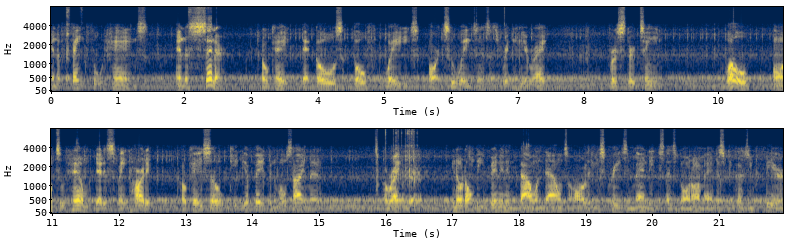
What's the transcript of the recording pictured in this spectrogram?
and the faithful hands, and the sinner, okay, that goes both ways, or two ways as it's written here, right? Verse 13. Woe unto him that is faint hearted. Okay, so keep your faith in the Most High, man. All right? You know, don't be bending and bowing down to all of these crazy mandates that's going on, man, just because you fear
